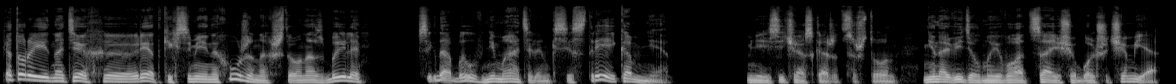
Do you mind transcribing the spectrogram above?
который на тех э, редких семейных ужинах, что у нас были, всегда был внимателен к сестре и ко мне. Мне и сейчас кажется, что он ненавидел моего отца еще больше, чем я,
